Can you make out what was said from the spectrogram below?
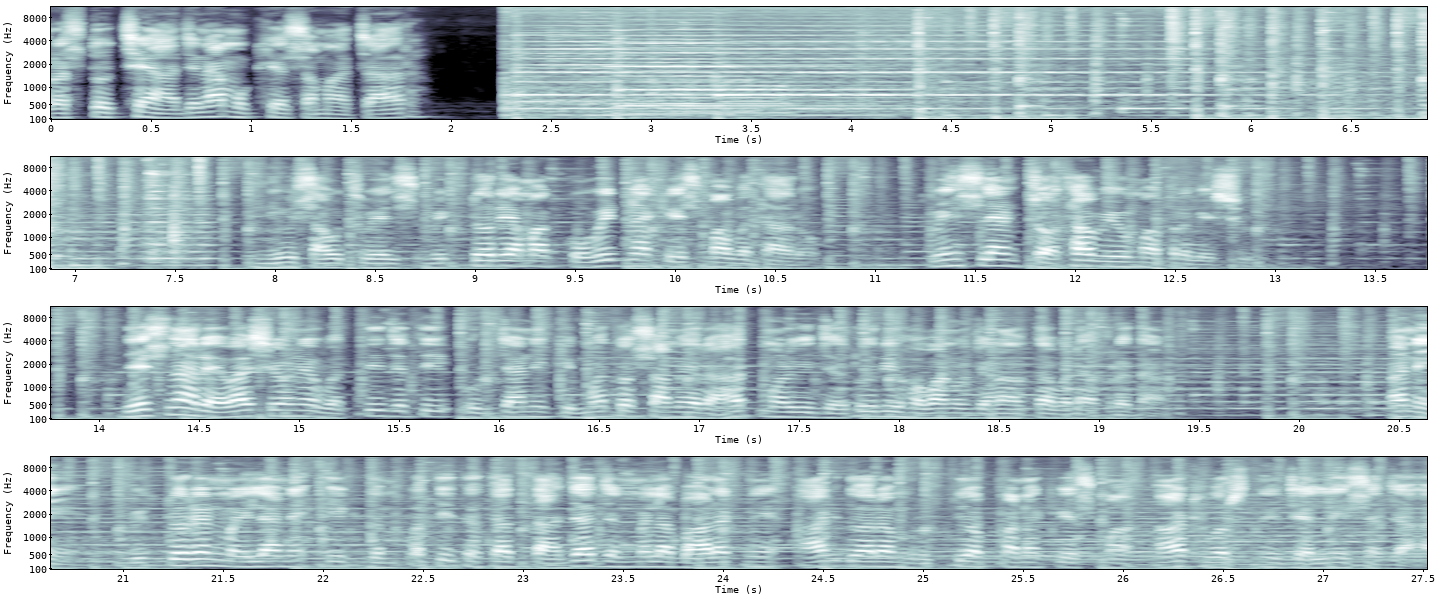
પ્રસ્તુત છે આજના મુખ્ય સમાચાર. ન્યૂ સાઉથ વેલ્સ વિક્ટોરિયામાં કોવિડના કેસમાં વધારો. ક્વિન્સલેન્ડ ચોથા વેવમાં પ્રવેશ્યું. દેશના રહેવાસીઓને વધતી જતી ઉર્જાની કિંમતો સામે રાહત મળવી જરૂરી હોવાનું જણાવતા વડાપ્રધાન. અને વિક્ટોરિયન મહિલાને એક દંપતી તથા તાજા જન્મેલા બાળકને આગ દ્વારા મૃત્યુ આપવાના કેસમાં આઠ વર્ષની જેલની સજા.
